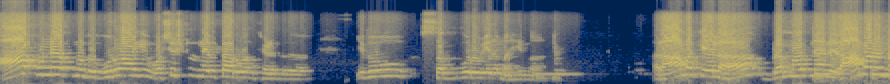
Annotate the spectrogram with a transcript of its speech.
ಆ ಪುಣ್ಯಾತ್ಮಕ ಗುರುವಾಗಿ ವಶಿಷ್ಠರು ನಿಲ್ತಾರು ಅಂತ ಹೇಳಿದ್ರು. ಇದು ಸದ್ಗುರುವಿನ ಮಹಿಮ. ರಾಮಕೇಲ ಬ್ರಹ್ಮಜ್ಞಾನಿ, ರಾಮನನ್ನ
